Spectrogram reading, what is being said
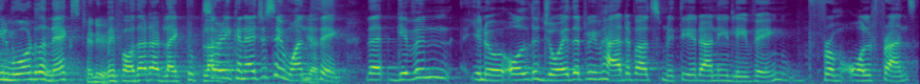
we'll move on to the next. Anyway. Before that, I'd like to plug. Sorry, can I just say one Yes. thing? That given you know all the joy that we've had about Smriti Irani leaving from all fronts,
